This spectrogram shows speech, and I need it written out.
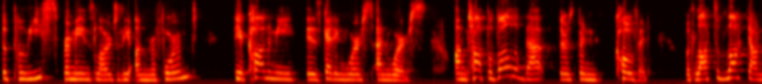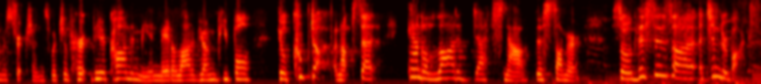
The police remains largely unreformed. The economy is getting worse and worse. On top of all of that, there's been COVID, with lots of lockdown restrictions, which have hurt the economy and made a lot of young people feel cooped up and upset, and a lot of deaths now this summer. So this is uh, a, a tinderbox.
